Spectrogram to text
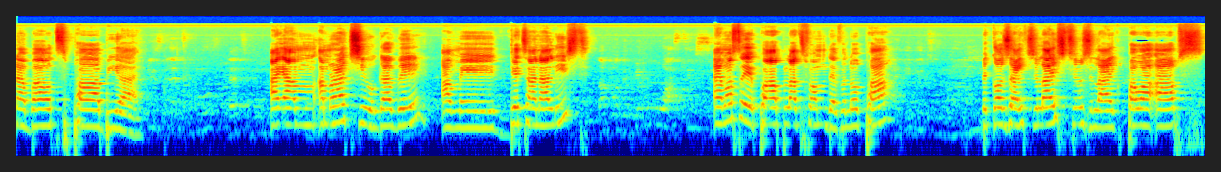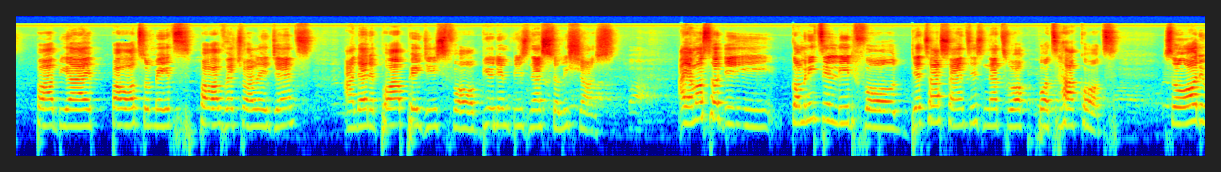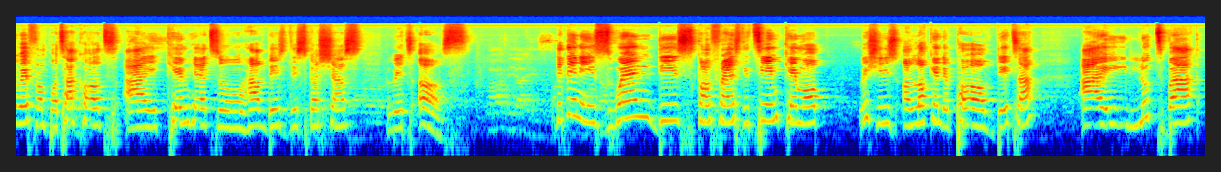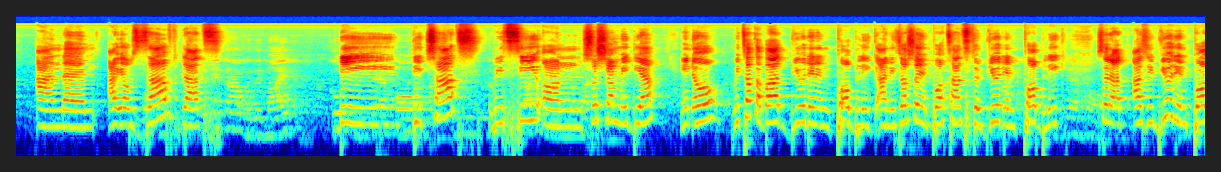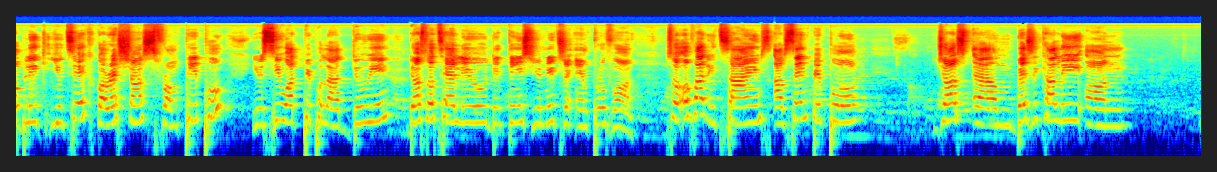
talking about Power BI. I am Amarachi Ogabe. I'm a data analyst. I'm also a Power Platform developer because I utilize tools like Power Apps, Power BI, Power Automate, Power Virtual Agents, and then the Power Pages for building business solutions. I am also the community lead for Data Scientist Network Port Harcourt. So all the way from Port Harcourt, I came here to have these discussions with us. The thing is, when this conference, the team came up, which is unlocking the power of data, I looked back and um, I observed that the, the charts we see on social media, you know, we talk about building in public, and it's also important to build in public so that as you build in public, you take corrections from people, you see what people are doing, they also tell you the things you need to improve on. So over the times, I've seen people just um, basically on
